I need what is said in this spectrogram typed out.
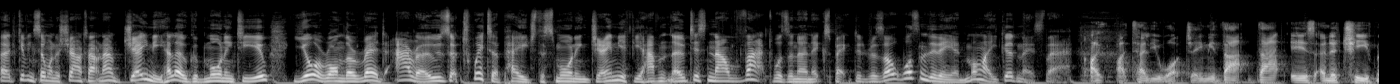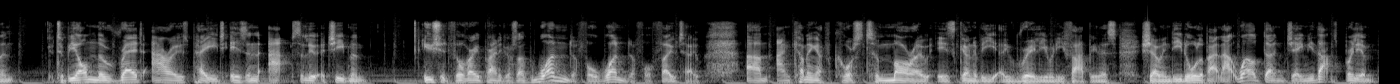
Uh, giving someone a shout out now. Jamie, hello, good morning to you. You're on the Red Arrows Twitter page this morning, Jamie, if you haven't noticed. Now, that was an unexpected result, wasn't it, Ian? My goodness, there. I, I tell you what, Jamie, that that is an achievement. To be on the Red Arrows page is an absolute achievement you should feel very proud of yourself. Wonderful, wonderful photo. Um, and coming up, of course, tomorrow is going to be a really, really fabulous show indeed. All about that. Well done, Jamie. That's brilliant.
